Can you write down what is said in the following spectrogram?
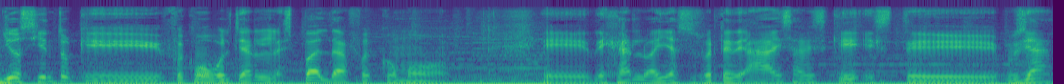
yo siento que fue como voltearle la espalda, fue como eh, dejarlo ahí a su suerte de, ay, ¿sabes qué? Este, pues ya,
